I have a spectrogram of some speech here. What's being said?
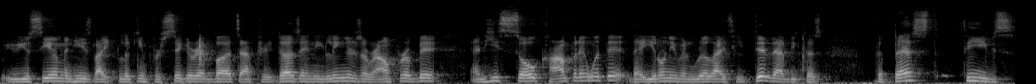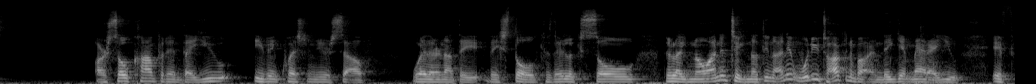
you see him and he's like looking for cigarette butts after he does it and he lingers around for a bit and he's so confident with it that you don't even realize he did that because the best thieves are so confident that you even question yourself whether or not they they stole because they look so they're like no i didn't take nothing. I didn't what are you talking about? And they get mad at you. If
